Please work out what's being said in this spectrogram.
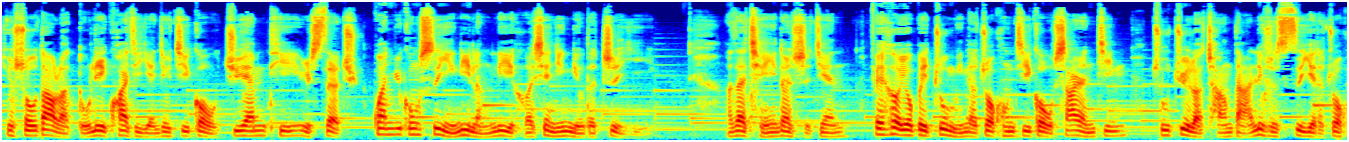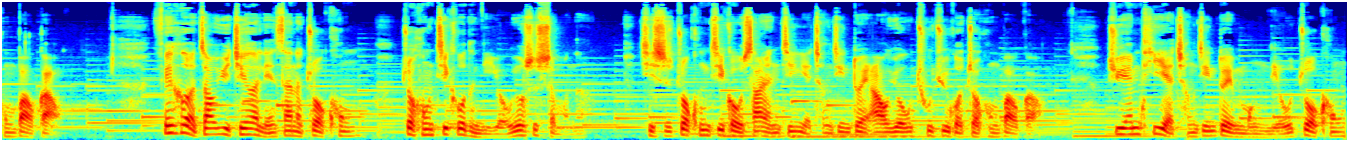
就收到了独立会计研究机构 GMT Research 关于公司盈利能力和现金流的质疑。而在前一段时间，飞鹤又被著名的做空机构杀人鲸出具了长达六十四页的做空报告。飞鹤遭遇接二连三的做空，做空机构的理由又是什么呢？其实，做空机构杀人鲸也曾经对澳优出具过做空报告。GMT 也曾经对蒙牛做空，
